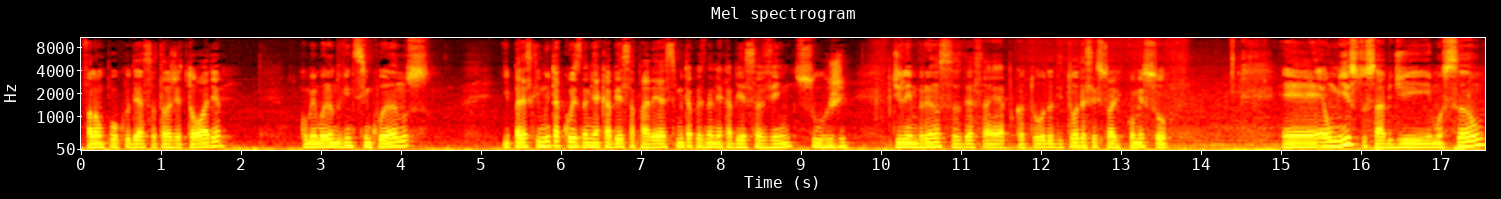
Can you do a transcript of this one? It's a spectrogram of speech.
falar um pouco dessa trajetória, comemorando 25 anos, e parece que muita coisa na minha cabeça aparece, muita coisa na minha cabeça vem, surge de lembranças dessa época toda, de toda essa história que começou. É, é um misto, sabe, de emoção,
